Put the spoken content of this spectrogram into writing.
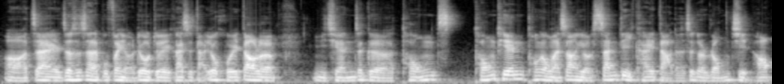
呃，在热身赛的部分有六队开始打，又回到了以前这个同同天同个晚上有三地开打的这个荣景哈。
